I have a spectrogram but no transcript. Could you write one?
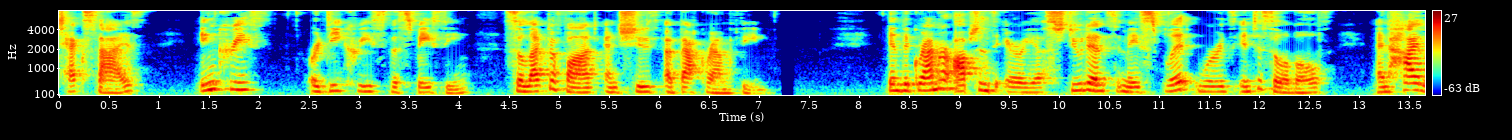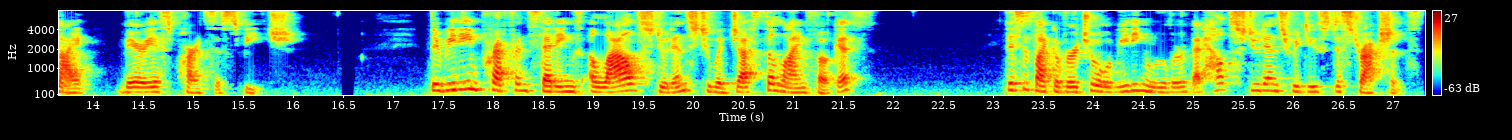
text size, increase or decrease the spacing, select a font, and choose a background theme. In the grammar options area, students may split words into syllables and highlight various parts of speech. The reading preference settings allow students to adjust the line focus. This is like a virtual reading ruler that helps students reduce distractions.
